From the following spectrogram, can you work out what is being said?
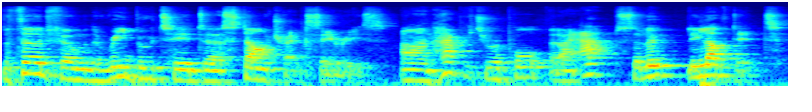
the third film in the rebooted uh, Star Trek series. I'm happy to report that I absolutely loved it.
